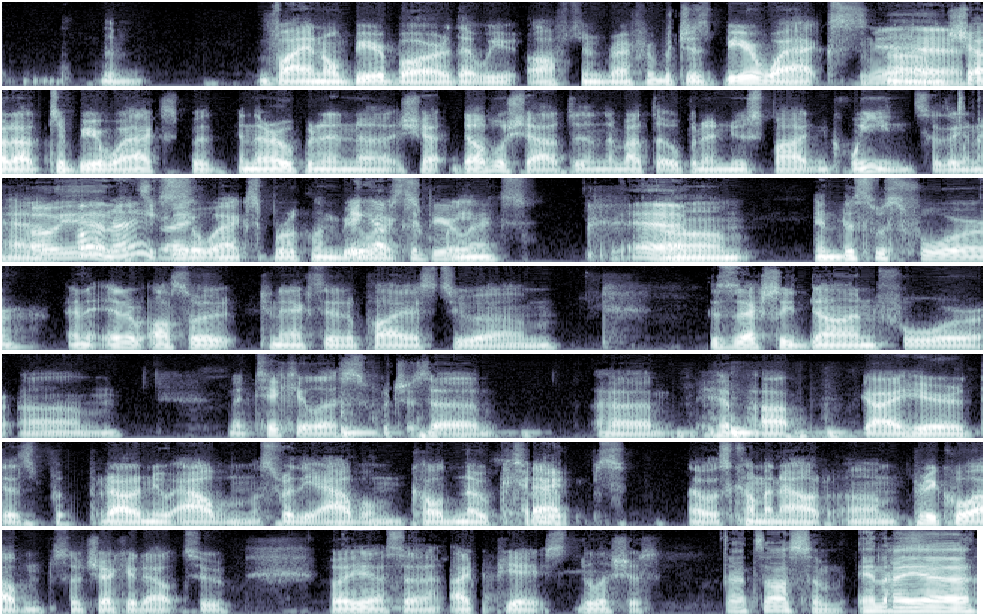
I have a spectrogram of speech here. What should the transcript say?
vinyl beer bar that we often reference, which is Beer Wax. Yeah. Um, shout out to Beer Wax, but and they're opening a sh- double shout to and they're about to open a new spot in Queens, so they're gonna have Oh, yeah. nice. Beer right. Wax Brooklyn, Beer Big Wax to Beer Wax. Yeah. Um, and this was for, and it also connects. It applies to. Um, this is actually done for um, Meticulous, which is a, a hip hop guy here that's put, put out a new album. It's for the album called No Caps that was coming out. Um, pretty cool album, so check it out too. But yeah, it's a IPA. It's delicious. That's awesome. And I uh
